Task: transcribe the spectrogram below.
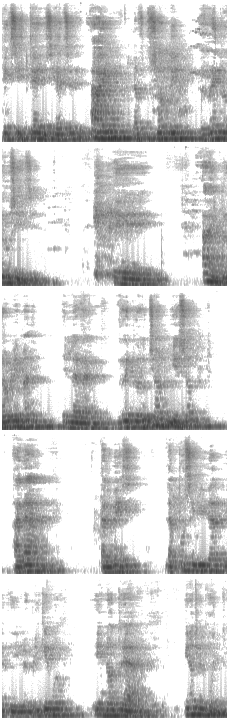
existencia, etc., hay la función de reproducirse. Eh, hay problemas en la reproducción y eso hará tal vez la posibilidad de que lo expliquemos en, otra, en otro encuentro,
